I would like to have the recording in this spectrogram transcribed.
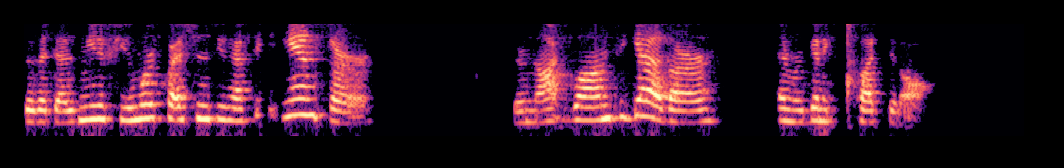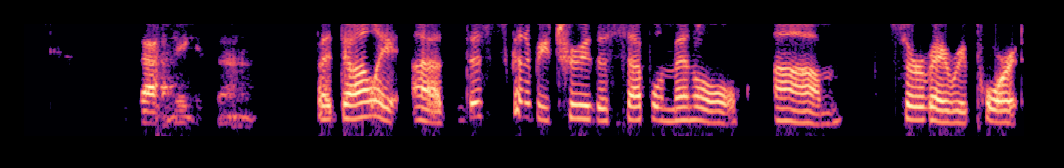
So that does mean a few more questions you have to answer. They're not glommed together, and we're going to collect it all. If that makes sense. But Dolly, uh, this is going to be true, the supplemental um, survey report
